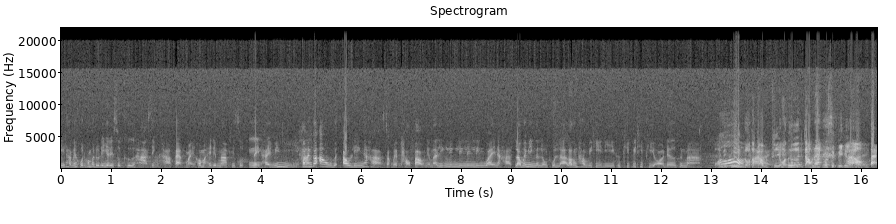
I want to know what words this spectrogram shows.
ที่ทำให้คนเข้ามาดูได้เยอะที่สุด คือหาสินค้าแปลกใหม่เข้ามาให้ได้มากที่สุด ในไทยไม่มี ตอนนั้นก็เอาเอาลิงก์อะค่ะ จากเว็บเถาเป่าเนี่ยมาลิงก์ลิงก์ลิงก์ลิงก์ลิงก์ไว้นะคะ เราไม่มีเงินลงทุนแล้วเราต้องทำวิธีนี้ คือคิดวิธี p ีออเดอร์ขึ้นมา อ๋อ นี่คือนวัตกรรมพรีออเดอร์เจ้าแรกเมื่อ10ปีที่แล้ว ใช่แต่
